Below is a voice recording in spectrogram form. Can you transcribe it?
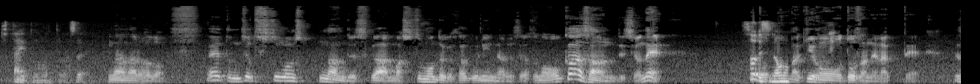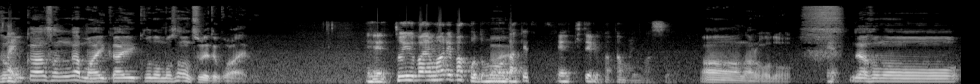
きたいと思ってます。ななるほど。えっ、ー、と、ちょっと質問なんですが、まあ、質問というか確認なんですが、そのお母さんですよね。そうですね。まあ、基本お父さんじゃなくて。そのお母さんが毎回子供さんを連れてこられる。はい、えー、という場合もあれば子供だけ、はい、えー、来てる方もいます。ああ、なるほど。じゃあ、その、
